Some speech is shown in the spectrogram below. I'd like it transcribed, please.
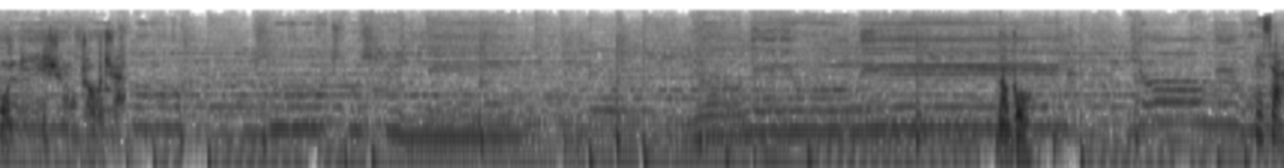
护你一生周全。处处是你，有你无你，苗圃，殿下，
